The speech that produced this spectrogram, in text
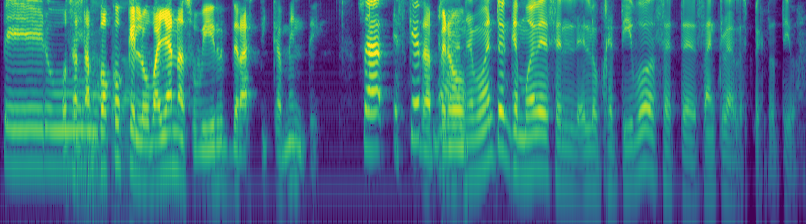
pero... O sea, tampoco que lo vayan a subir drásticamente. O sea, es que. pero... en el momento en que mueves el, objetivo, se te desancla la expectativa.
